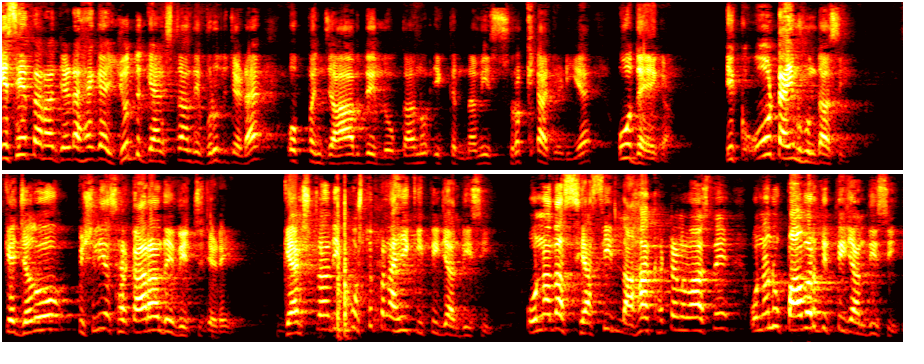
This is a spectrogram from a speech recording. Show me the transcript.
ਇਸੇ ਤਰ੍ਹਾਂ ਜਿਹੜਾ ਹੈਗਾ ਯੁੱਧ ਗੈਂਗਸਟਰਾਂ ਦੇ ਵਿਰੁੱਧ ਜਿਹੜਾ ਉਹ ਪੰਜਾਬ ਦੇ ਲੋਕਾਂ ਨੂੰ ਇੱਕ ਨਵੀਂ ਸੁਰੱਖਿਆ ਜਿਹੜੀ ਹੈ, ਉਹ ਦੇਵੇਗਾ। ਇੱਕ ਉਹ ਟਾਈਮ ਹੁੰਦਾ ਸੀ ਕਿ ਜਦੋਂ ਪਿਛਲੀਆਂ ਸਰਕਾਰਾਂ ਦੇ ਵਿੱਚ ਜਿਹੜੇ ਗੈਂਗਸਟਰਾਂ ਦੀ ਪੁਸ਼ਤ ਪਨਾਹੀ ਕੀਤੀ ਜਾਂਦੀ ਸੀ, ਉਹਨਾਂ ਦਾ ਸਿਆਸੀ ਲਾਹਾ ਖੱਟਣ ਵਾਸਤੇ ਉਹਨਾਂ ਨੂੰ ਪਾਵਰ ਦਿੱਤੀ ਜਾਂਦੀ ਸੀ,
